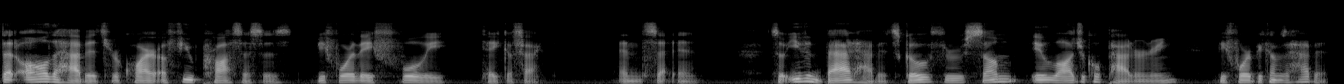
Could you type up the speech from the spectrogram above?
that all the habits require a few processes before they fully take effect and set in. So even bad habits go through some illogical patterning before it becomes a habit.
